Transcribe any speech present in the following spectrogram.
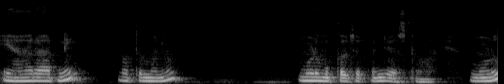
ఈ ఆర్ఆర్ని మొత్తం మనం మూడు ముక్కలు చొప్పున చేసుకోవాలి. మూడు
